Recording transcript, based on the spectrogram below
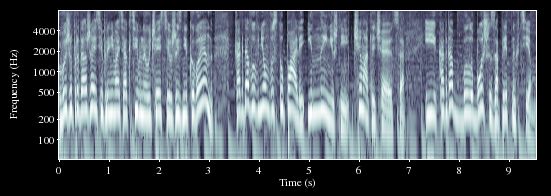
Вы же продолжаете принимать активное участие в жизни КВН. Когда вы в нем выступали и нынешний, чем отличаются? И когда было больше запретных тем?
